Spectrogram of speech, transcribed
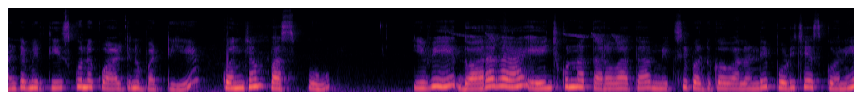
అంటే మీరు తీసుకునే క్వాలిటీని బట్టి కొంచెం పసుపు. ఇవి ద్వారగా వేయించుకున్న తర్వాత మిక్సీ పట్టుకోవాలండి. పొడి చేసుకొని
